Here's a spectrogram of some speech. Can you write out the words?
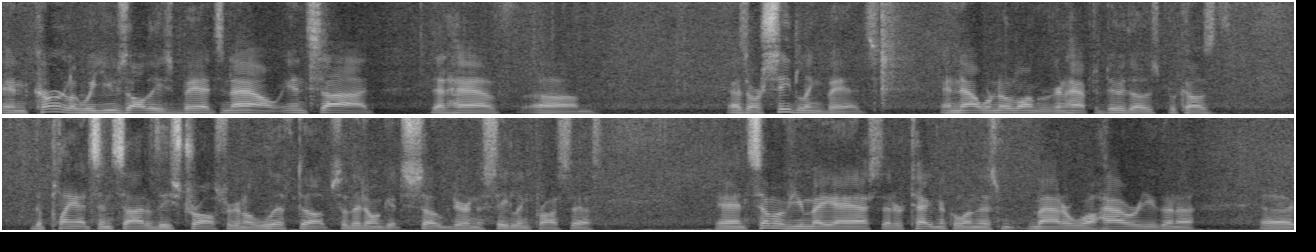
And currently we use all these beds now inside that have um, as our seedling beds. And now we're no longer going to have to do those because the plants inside of these troughs are going to lift up so they don't get soaked during the seedling process. And some of you may ask that are technical in this matter, well, how are you going to uh,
